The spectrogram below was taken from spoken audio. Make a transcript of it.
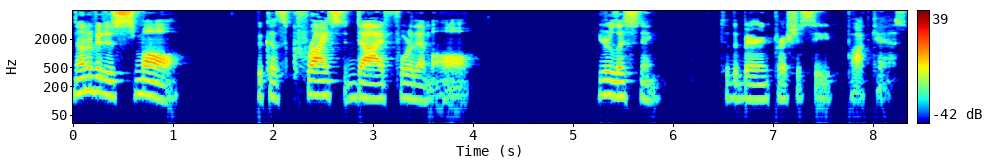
None of it is small because Christ died for them all. You're listening to the Bearing Precious Seed podcast.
